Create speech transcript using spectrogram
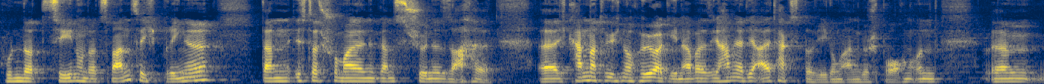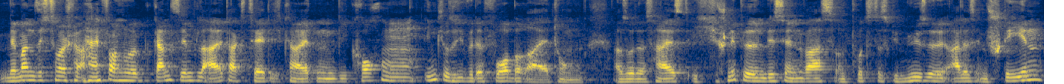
110, 120 bringe, dann ist das schon mal eine ganz schöne Sache. Äh, ich kann natürlich noch höher gehen, aber Sie haben ja die Alltagsbewegung angesprochen. Und ähm, wenn man sich zum Beispiel einfach nur ganz simple Alltagstätigkeiten wie Kochen inklusive der Vorbereitung, also das heißt, ich schnippel ein bisschen was und putze das Gemüse, alles im Stehen,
